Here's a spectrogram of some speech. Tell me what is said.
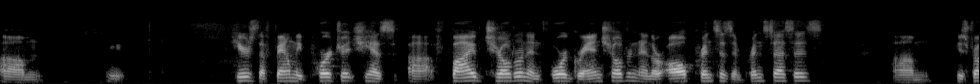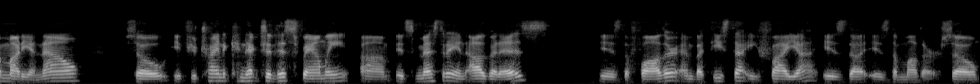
Um, here's the family portrait. She has uh, five children and four grandchildren, and they're all princes and princesses. Um, he's from Marianao. So if you're trying to connect to this family, um, it's Mestre and Alvarez is the father and Batista y Falla is the is the mother. So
